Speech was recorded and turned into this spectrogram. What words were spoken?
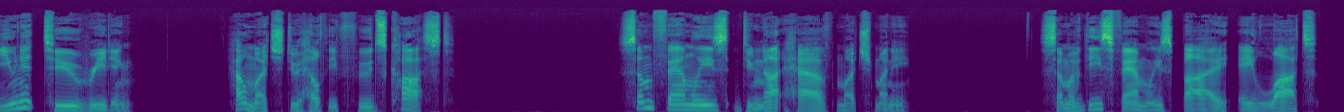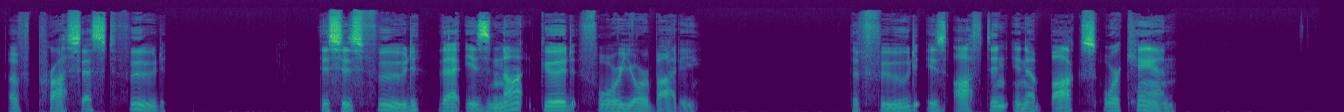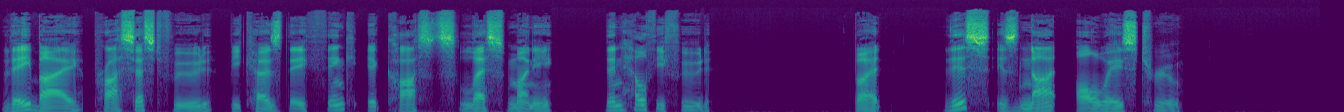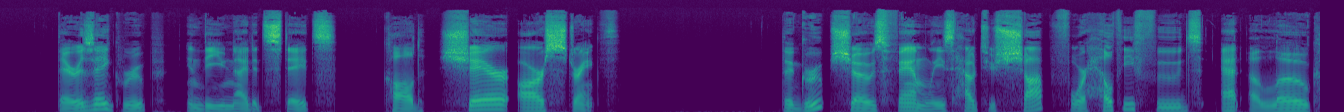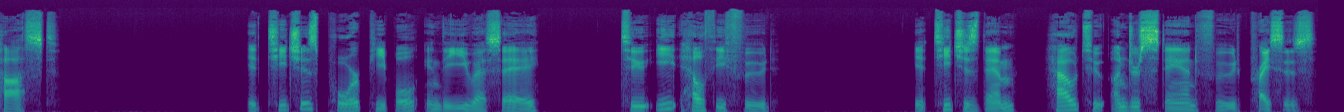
Unit 2 Reading How much do healthy foods cost? Some families do not have much money. Some of these families buy a lot of processed food. This is food that is not good for your body. The food is often in a box or can. They buy processed food because they think it costs less money than healthy food. But this is not always true. There is a group in the United States called Share Our Strength. The group shows families how to shop for healthy foods at a low cost. It teaches poor people in the USA to eat healthy food. It teaches them how to understand food prices.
